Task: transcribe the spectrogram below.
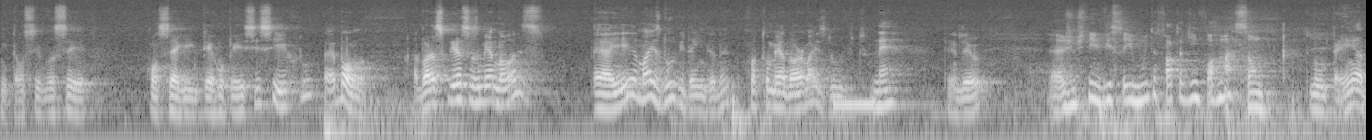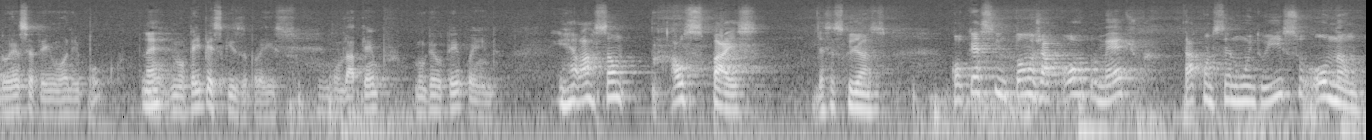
Então, se você consegue interromper esse ciclo, é bom. Agora, as crianças menores, é, aí é mais dúvida ainda, né? Quanto menor, mais dúvida. Né? Entendeu? É, a gente tem visto aí muita falta de informação. Não tem, a doença tem um ano e pouco. Né? Não, não tem pesquisa para isso. Não dá tempo, não deu tempo ainda. Em relação aos pais dessas crianças, qualquer sintoma já corre para o médico? Está acontecendo muito isso ou não?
